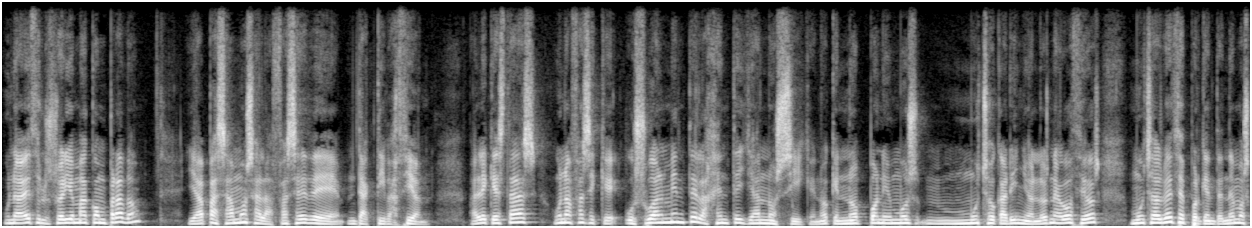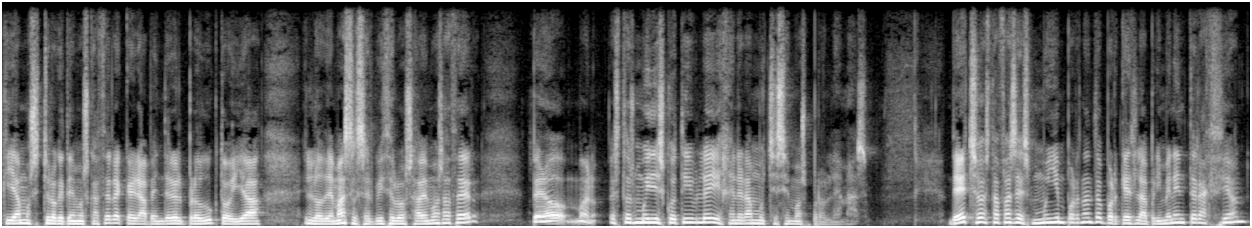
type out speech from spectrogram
Una vez el usuario me ha comprado, ya pasamos a la fase de, activación. ¿Vale? Que esta es una fase que usualmente la gente ya no sigue, ¿no? Que no ponemos mucho cariño en los negocios, muchas veces porque entendemos que ya hemos hecho lo que tenemos que hacer, que era vender el producto y ya lo demás, el servicio lo sabemos hacer, pero bueno, esto es muy discutible y genera muchísimos problemas. De hecho, esta fase es muy importante porque es la primera interacción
